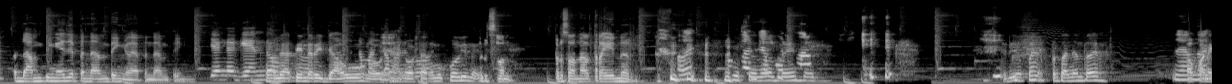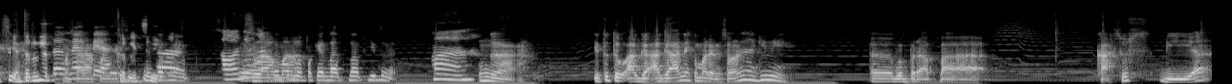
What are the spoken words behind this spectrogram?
pendamping aja pendamping lah pendamping. Yang ngegendong. ngeliatin dari jauh nggak usah nggak usah ya. Person personal trainer. Personal trainer. jadi apa pertanyaan terakhir Ya, oh koneksi ya Internet Internet masalah ya. koneksi koneksi. Internet. soalnya Selama- perlu pakai nat-nat gitu nggak? mah enggak itu tuh agak agak aneh kemarin soalnya gini eh, beberapa kasus dia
